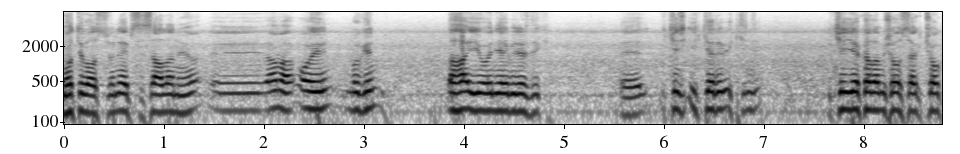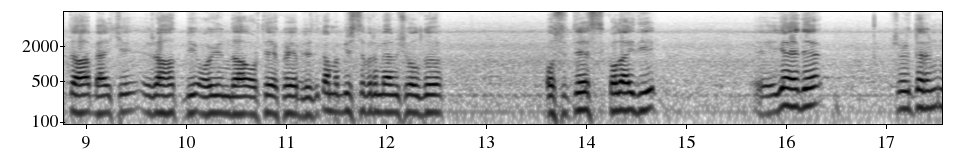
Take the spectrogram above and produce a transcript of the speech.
motivasyonu hepsi sağlanıyor. E, ama oyun bugün daha iyi oynayabilirdik. E, iki, ilk yarı ikinci, İkiyi yakalamış olsak çok daha belki rahat bir oyun daha ortaya koyabilirdik. Ama 1-0'ın vermiş olduğu o stres kolay değil. Ee, yine de çocukların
